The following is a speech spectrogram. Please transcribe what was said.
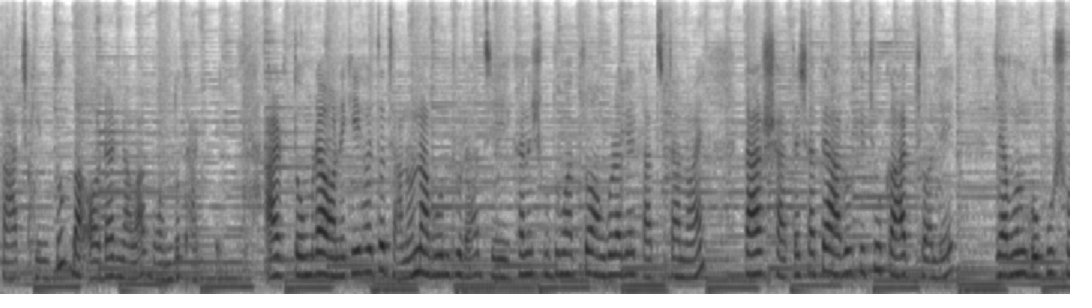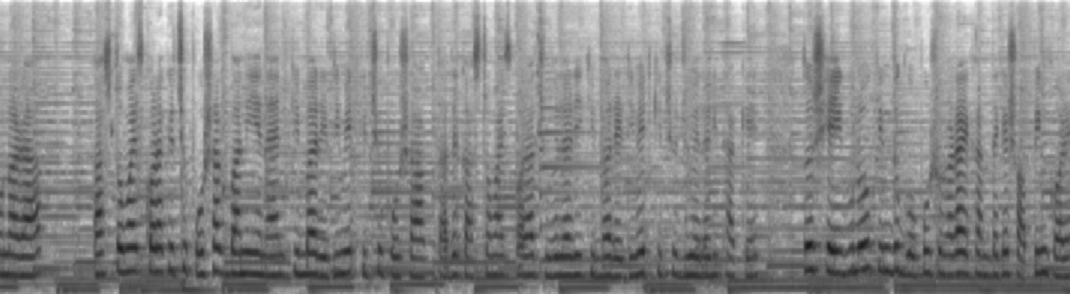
কাজ কিন্তু বা অর্ডার নেওয়া বন্ধ থাকবে। আর তোমরা অনেকেই হয়তো জানো না বন্ধুরা, যে এখানে শুধুমাত্র অঙ্গরাগের কাজটা নয়, তার সাথে সাথে আরও কিছু কাজ চলে। যেমন গোপু সোনারা কাস্টমাইজ করা কিছু পোশাক বানিয়ে নেন কিংবা রেডিমেড কিছু পোশাক, তাদের কাস্টমাইজ করা জুয়েলারি কিংবা রেডিমেড কিছু জুয়েলারি থাকে। তো সেইগুলোও কিন্তু গোপু সোনারা এখান থেকে শপিং করে,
